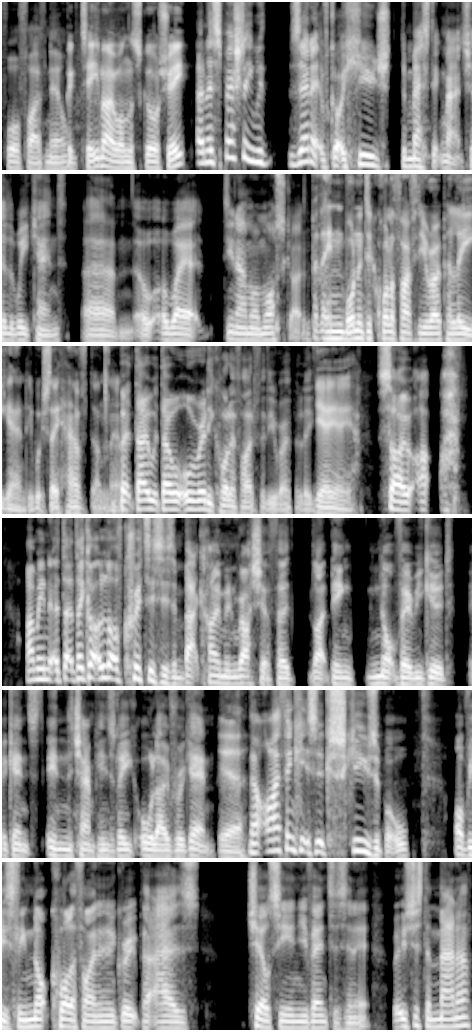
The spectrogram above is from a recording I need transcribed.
four five nil. Big Timo on the score sheet. and especially with Zenit have got a huge domestic match of the weekend um, away at Dynamo Moscow. But they wanted to qualify for the Europa League, Andy, which they have done now. But they were, they were already qualified for the Europa League. yeah, yeah, yeah. So I, I mean, they got a lot of criticism back home in Russia for like being not very good against in the Champions League all over again. yeah. Now I think it's excusable, obviously not qualifying in a group that has Chelsea and Juventus in it, but it was just the manner.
